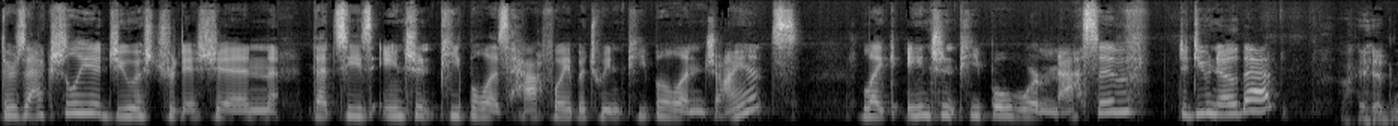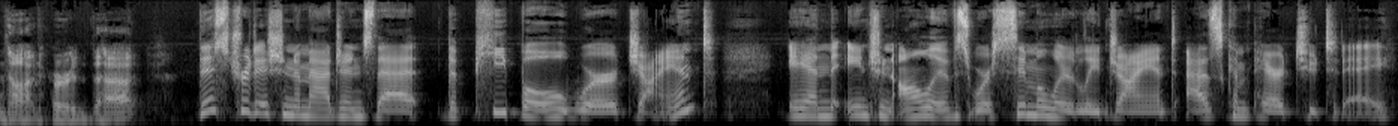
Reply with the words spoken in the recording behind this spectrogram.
There's actually a Jewish tradition that sees ancient people as halfway between people and giants. Like ancient people were massive. Did you know that? I had not heard that. This tradition imagines that the people were giant and the ancient olives were similarly giant as compared to today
